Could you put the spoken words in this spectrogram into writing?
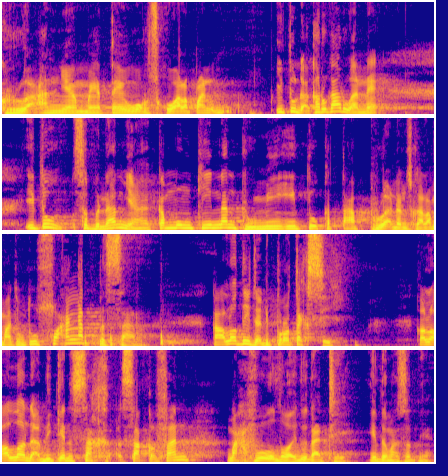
Gerakannya meteor skualapan itu tidak karu-karuan nek. Itu sebenarnya kemungkinan bumi itu ketabrak dan segala macam itu sangat besar. Kalau tidak diproteksi. Kalau Allah tidak bikin sak sakfan mahfudho itu tadi. Itu maksudnya.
